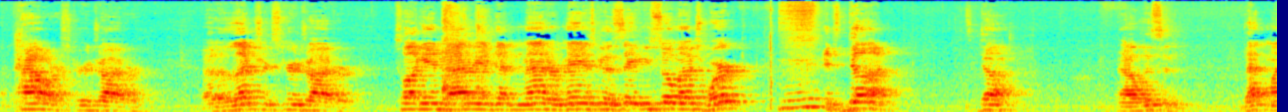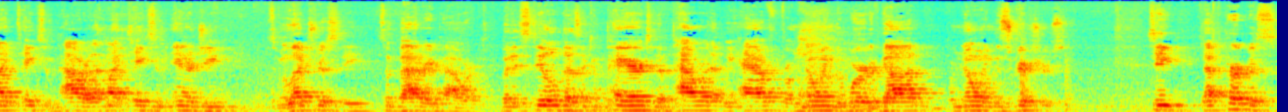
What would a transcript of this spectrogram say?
a power screwdriver, an electric screwdriver, plug in battery, it doesn't matter. Man, it's going to save you so much work. It's done. It's done. Now, listen, that might take some power, that might take some energy, some electricity, some battery power, but it still doesn't compare to the power that we have from knowing the Word of God, from knowing the Scriptures. See, that purpose,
